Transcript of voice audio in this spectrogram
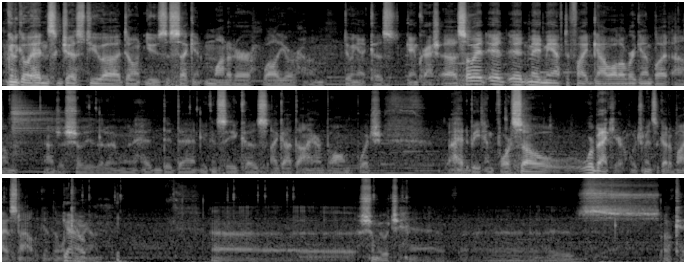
I'm gonna go ahead and suggest you uh, don't use the second monitor while you're um, doing it because game crash. Uh, so it, it, it made me have to fight Gao all over again, but um, I'll just show you that I did that. You can see because I got the Iron Palm, which I had to beat him for. So we're back here, which means I've got to buy a style again. Then we'll carry on. Uh, show me what you have. Uh, okay,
